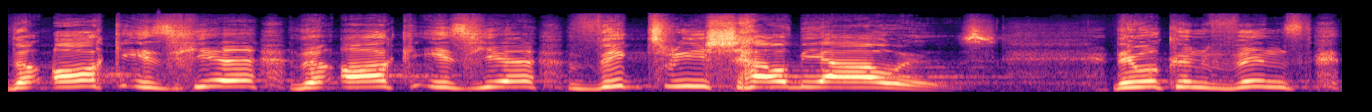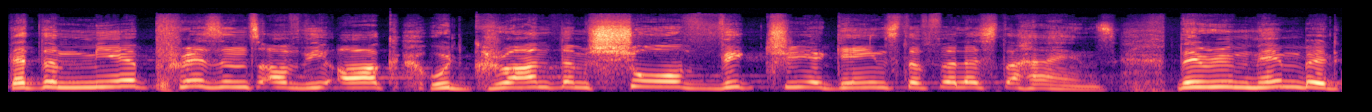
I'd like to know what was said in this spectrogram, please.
The ark is here. The ark is here. Victory shall be ours. They were convinced that the mere presence of the ark would grant them sure victory against the Philistines. They remembered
